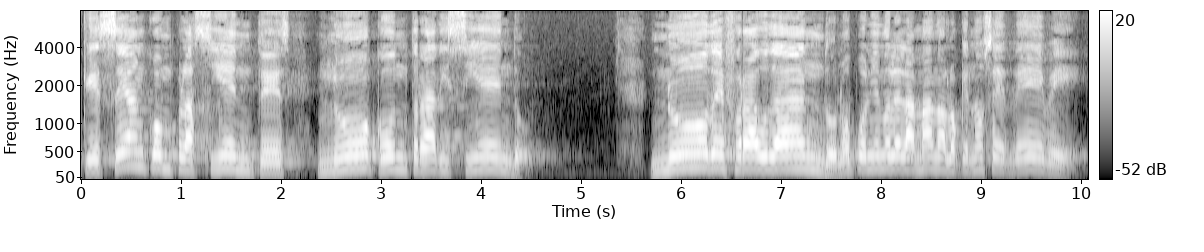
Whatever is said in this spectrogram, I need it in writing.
que sean complacientes, no contradiciendo, no defraudando, no poniéndole la mano a lo que no se debe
